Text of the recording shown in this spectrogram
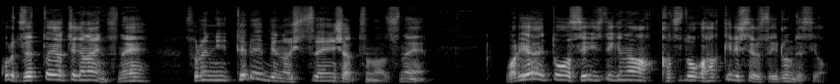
これ絶対やっちゃいけないんですね。それにテレビの出演者っていうのはですね割合と政治的な活動がはっきりしてる人いるんですよ。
